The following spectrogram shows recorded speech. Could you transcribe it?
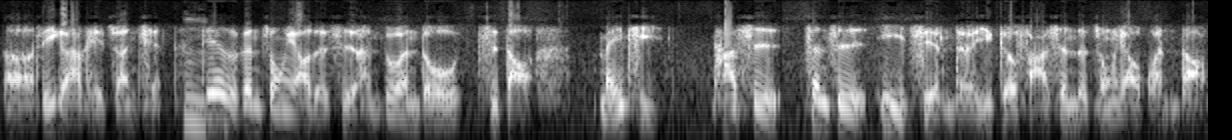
呃，第一个它可以赚钱，第二个更重要的是，很多人都知道，媒体它是政治意见的一个发生的重要管道，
